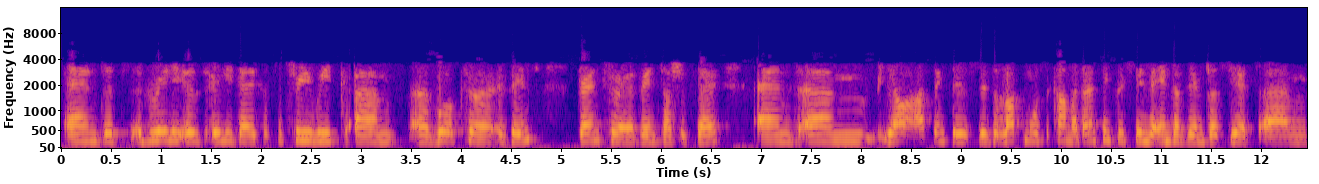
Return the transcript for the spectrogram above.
and it really is early days. It's a three-week um, uh, World Tour event, Grand Tour event, I should say. And um, yeah, I think there's there's a lot more to come. I don't think we've seen the end of them just yet. Um,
